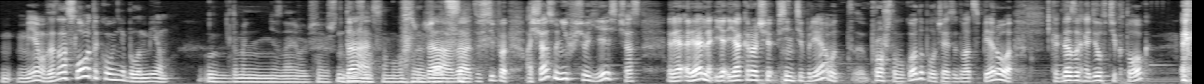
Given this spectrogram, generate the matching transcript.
мемов? Да тогда слова такого не было, мем. Да мы не знали вообще, что Да. нужно Да, самовыражаться. да, то есть, типа, а сейчас у них все есть, сейчас реально, я, я, короче, в сентябре, вот э, прошлого года, получается, 21-го, когда заходил в ТикТок,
